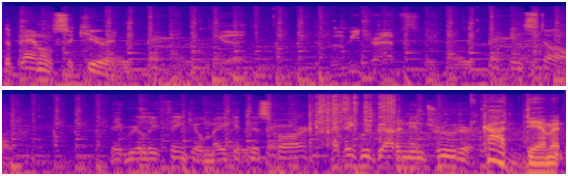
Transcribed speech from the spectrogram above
The panel's secured. Really think he'll make it this far? I think we've got an intruder. God damn it.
